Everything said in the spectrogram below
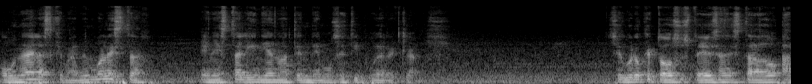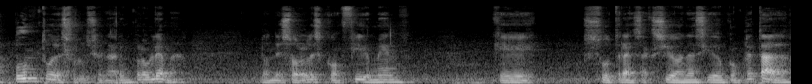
O una de las que más me molesta, en esta línea no atendemos ese tipo de reclamos. Seguro que todos ustedes han estado a punto de solucionar un problema donde solo les confirmen que su transacción ha sido completada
